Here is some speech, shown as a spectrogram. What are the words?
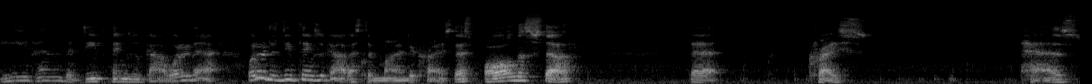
even the deep things of God. What are that? What are the deep things of God? That's the mind of Christ. That's all the stuff that Christ has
